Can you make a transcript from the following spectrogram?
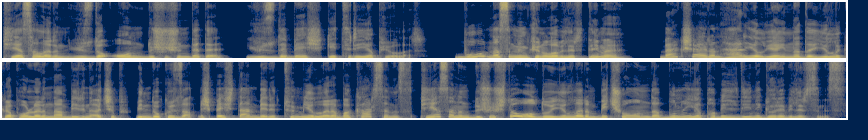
Piyasaların %10 düşüşünde de %5 getiri yapıyorlar. Bu nasıl mümkün olabilir değil mi? Berkshire'ın her yıl yayınladığı yıllık raporlarından birini açıp 1965'ten beri tüm yıllara bakarsanız piyasanın düşüşte olduğu yılların birçoğunda bunu yapabildiğini görebilirsiniz.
